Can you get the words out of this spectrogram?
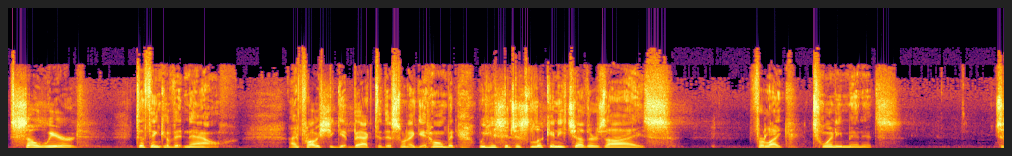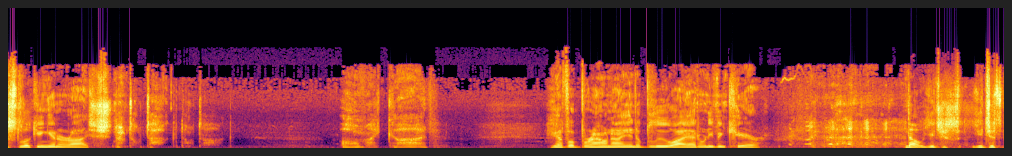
so weird to think of it now. I probably should get back to this when I get home, but we used to just look in each other's eyes for like 20 minutes. Just looking in her eyes. Shh, no, don't talk, don't talk. oh my God, you have a brown eye and a blue eye. I don't even care. no, you just, you just,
